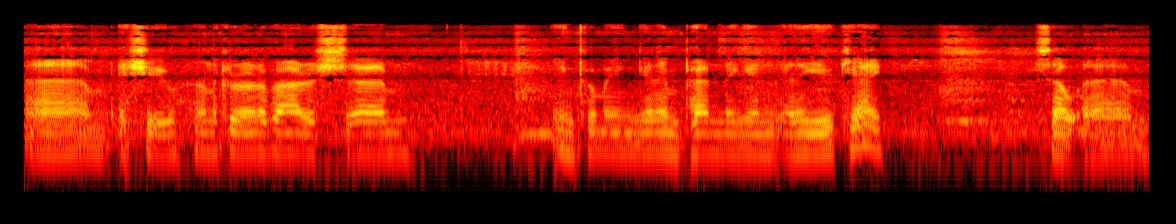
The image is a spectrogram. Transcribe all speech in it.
um, issue and the coronavirus um, incoming and impending in, in the UK. So um,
